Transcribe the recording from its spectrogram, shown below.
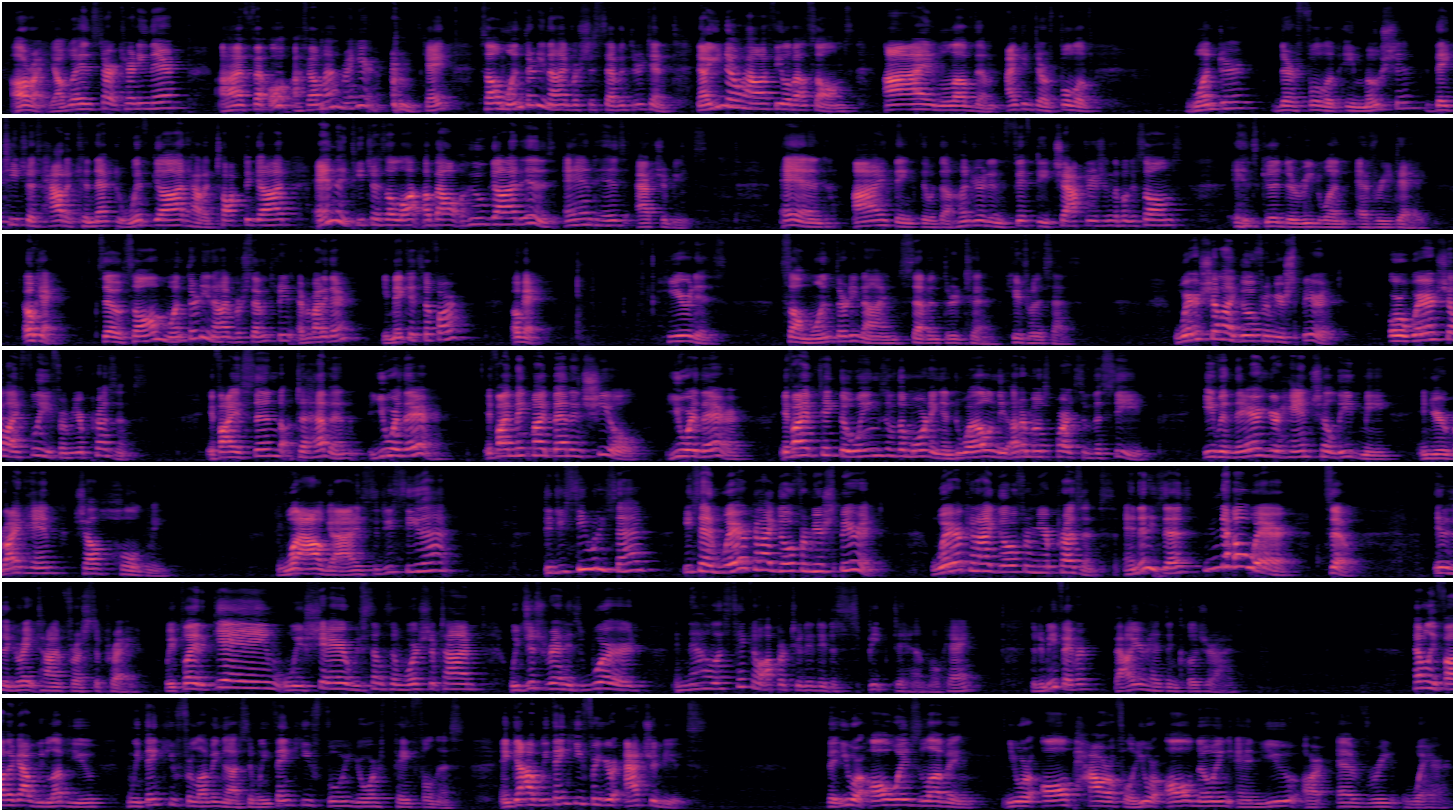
All right, y'all go ahead and start turning there. I found, oh, I found mine right here. okay, Psalm 139, verses 7 through 10. Now, you know how I feel about Psalms. I love them. I think they're full of wonder, they're full of emotion. They teach us how to connect with God, how to talk to God, and they teach us a lot about who God is and his attributes. And I think that with 150 chapters in the book of Psalms, it's good to read one every day. Okay, so Psalm 139, verse 17. Everybody there? You make it so far? Okay, here it is. Psalm 139, 7 through 10. Here's what it says. Where shall I go from your spirit? Or where shall I flee from your presence? If I ascend to heaven, you are there. If I make my bed in Sheol, you are there. If I take the wings of the morning and dwell in the uttermost parts of the sea, even there your hand shall lead me, and your right hand shall hold me. Wow, guys, did you see that? Did you see what he said? He said, Where can I go from your spirit? Where can I go from your presence? And then he says, Nowhere. So, it is a great time for us to pray. We played a game, we shared, we've sung some worship time, we just read his word, and now let's take an opportunity to speak to him, okay? So do me a favor, bow your heads and close your eyes. Heavenly Father God, we love you, and we thank you for loving us, and we thank you for your faithfulness. And God, we thank you for your attributes, that you are always loving, you are all powerful, you are all knowing, and you are everywhere.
